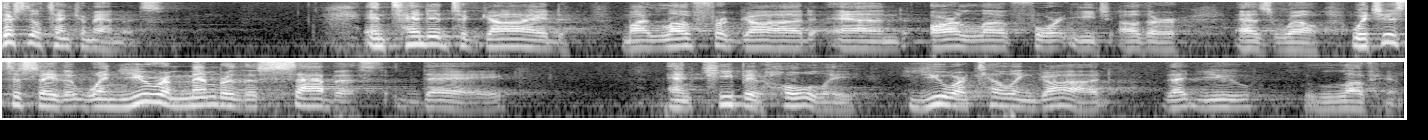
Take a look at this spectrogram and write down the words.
They're still 10 commandments intended to guide my love for God and our love for each other as well. Which is to say that when you remember the Sabbath day and keep it holy, you are telling God that you love Him.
